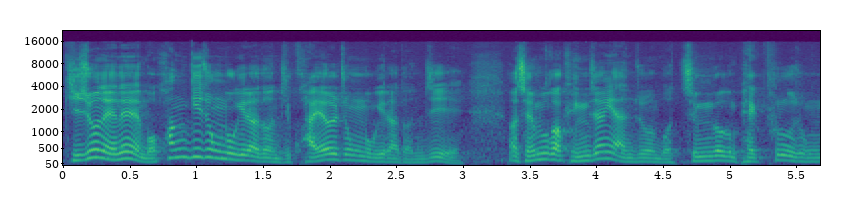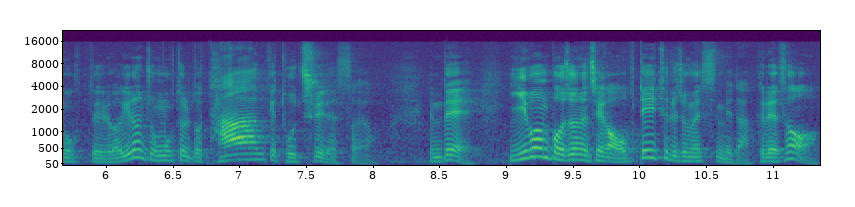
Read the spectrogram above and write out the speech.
기존에는 뭐 환기 종목이라든지 과열 종목이라든지 어, 재무가 굉장히 안 좋은 뭐 증거금 100% 종목들 뭐 이런 종목들도 다 함께 도출이 됐어요. 근데 이번 버전은 제가 업데이트를 좀 했습니다. 그래서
